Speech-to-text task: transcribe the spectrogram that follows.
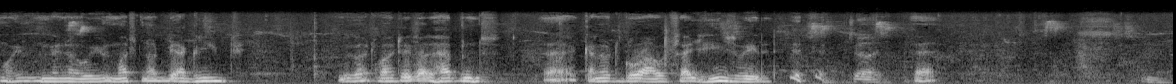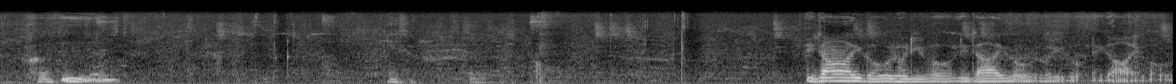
We, you know, we must not be aggrieved because whatever happens uh, cannot go outside His will. Uh, Nitai Gaur Hari Bol, Nitai Gaur Hari Bol, Nitai Gaur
